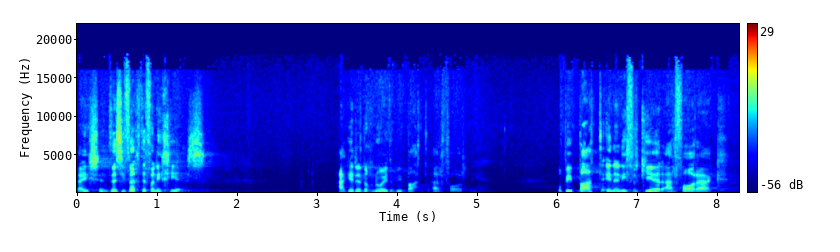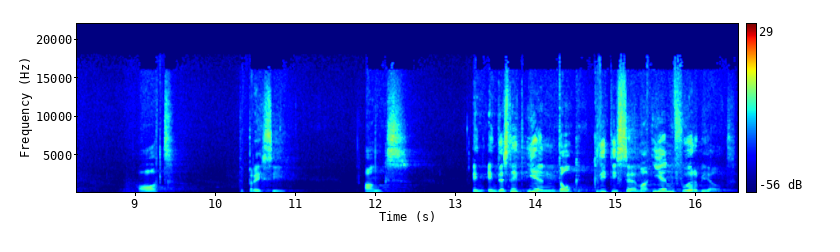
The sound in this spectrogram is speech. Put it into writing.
patience, dis die vrugte van die Gees. Ek het dit nog nooit op die pad ervaar nie. Op die pad en in die verkeer ervaar ek haat, depressie, angs, En en dis net een dalk kritiese, maar een voorbeeld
